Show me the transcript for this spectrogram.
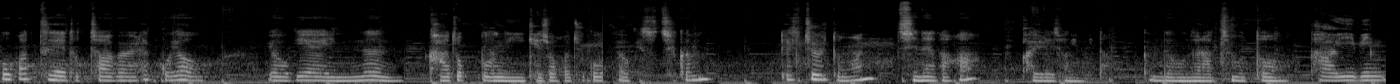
호바트에 도착을 했고요. 여기에 있는 가족분이 계셔가지고 여기서 지금 일주일 동안 지내다가 갈 예정입니다. 근데 오늘 아침부터 다이빙을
